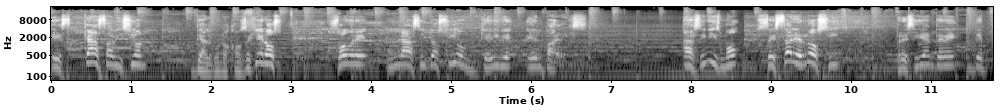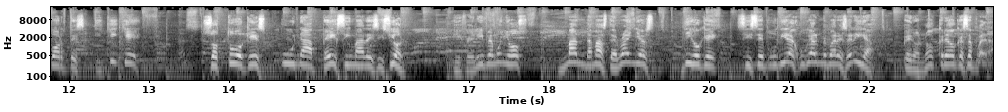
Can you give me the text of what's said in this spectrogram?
escasa visión de algunos consejeros sobre la situación que vive el país. Asimismo, Cesare Rossi, presidente de Deportes Iquique, sostuvo que es una pésima decisión. Y Felipe Muñoz, manda más de Rangers, dijo que si se pudiera jugar me parecería, pero no creo que se pueda.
